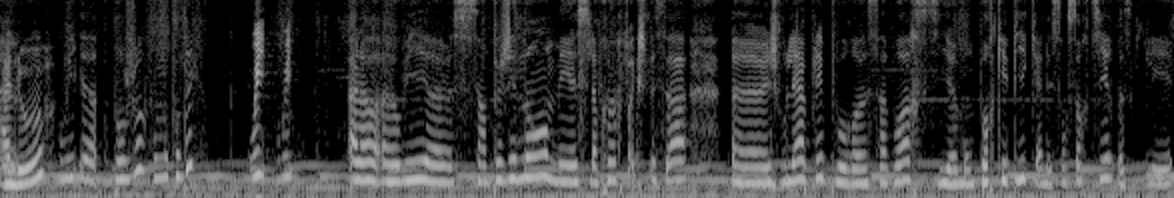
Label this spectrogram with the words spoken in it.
Allô? Oui, euh, bonjour, vous m'entendez? Oui, oui. Alors euh, oui, euh, c'est un peu gênant, mais c'est la première fois que je fais ça. Euh, je voulais appeler pour euh, savoir si euh, mon porc épique allait s'en sortir parce qu'il est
